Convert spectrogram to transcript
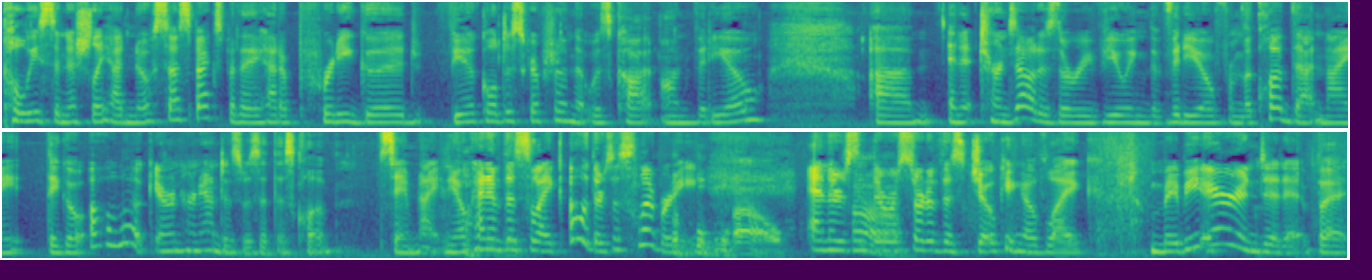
police initially had no suspects, but they had a pretty good vehicle description that was caught on video. Um, and it turns out, as they're reviewing the video from the club that night, they go, "Oh, look, Aaron Hernandez was at this club same night." You know, kind of this like, "Oh, there's a celebrity." Wow. And there's there was sort of this joking of like, maybe Aaron did it, but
